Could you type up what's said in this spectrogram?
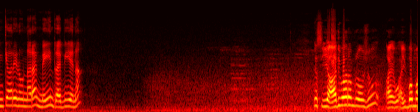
ఇంకెవరైనా ఉన్నారా? మెయిన్ రవియేనా? ఎస్ ఈ ఆదివారం రోజు ఐ- ఐబొమ్మ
